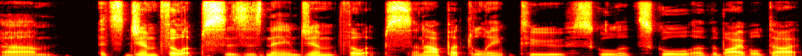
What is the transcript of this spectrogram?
um, it's Jim Phillips is his name, Jim Phillips, and I'll put the link to school of school of the Bible dot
